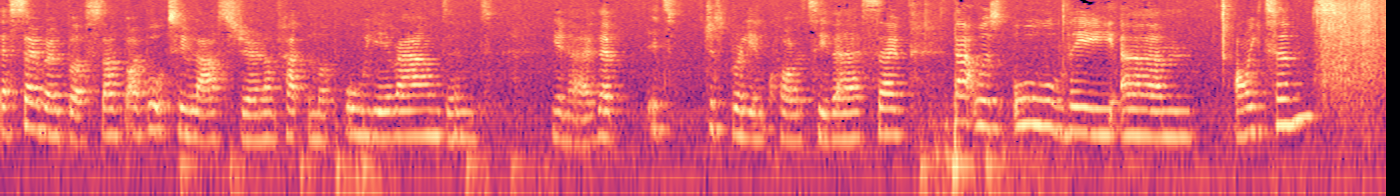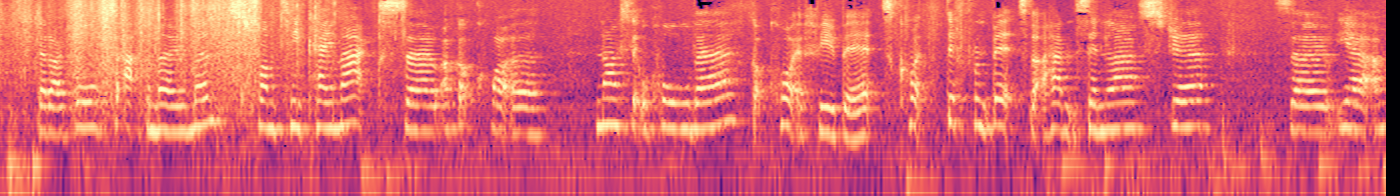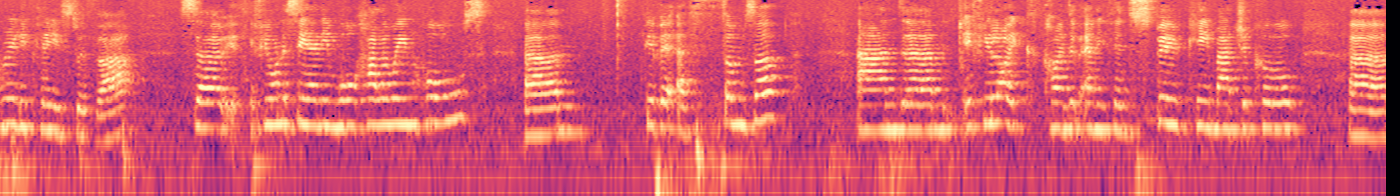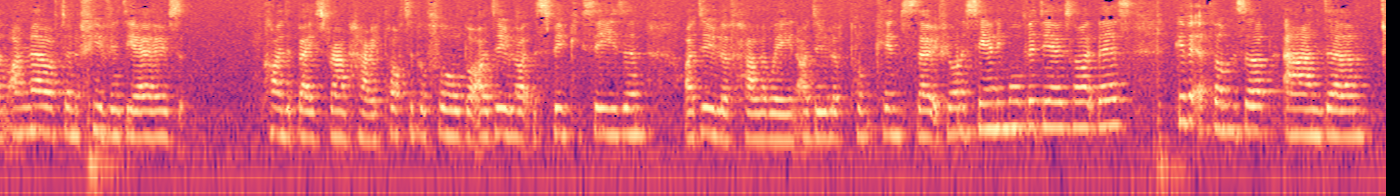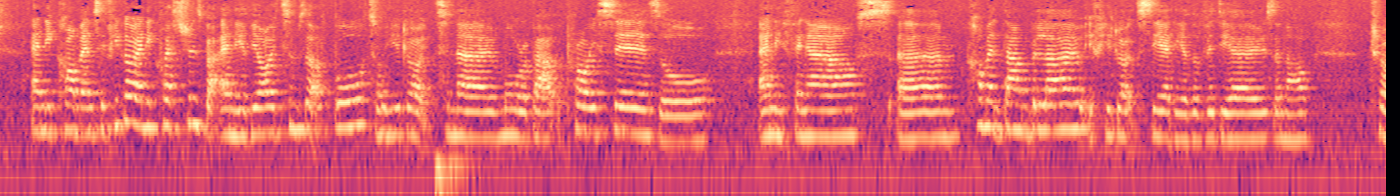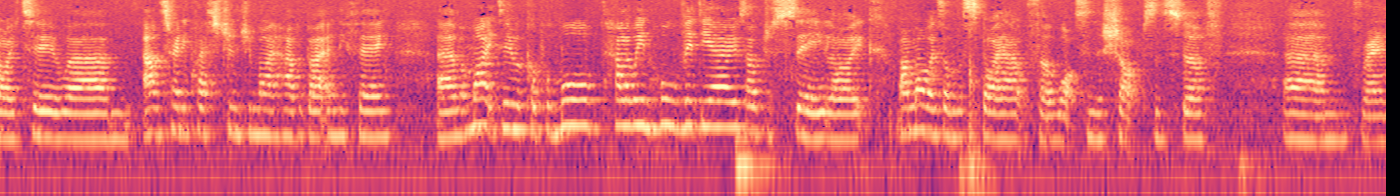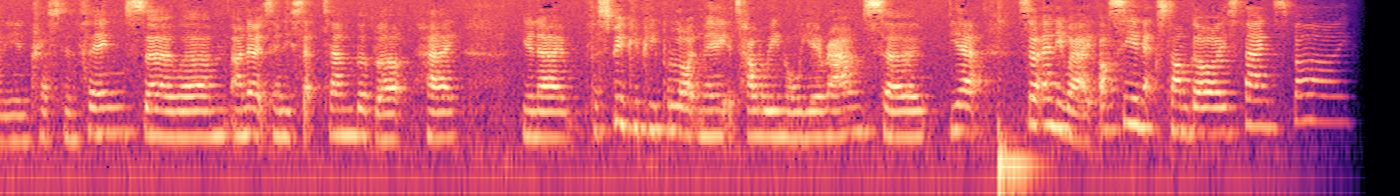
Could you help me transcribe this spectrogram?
they're so robust. I, I bought two last year and I've had them up all year round, and you know they're it's just brilliant quality there. So that was all the um, items that I bought at the moment from TK Maxx. So I've got quite a nice little haul there. Got quite a few bits, quite different bits that I hadn't seen last year. So yeah, I'm really pleased with that. So if you want to see any more Halloween hauls, um, give it a thumbs up. And um, if you like kind of anything spooky, magical, um, I know I've done a few videos kind of based around Harry Potter before, but I do like the spooky season. I do love Halloween, I do love pumpkins. So if you want to see any more videos like this, give it a thumbs up and um, any comments. If you've got any questions about any of the items that I've bought or you'd like to know more about the prices or anything else, um, comment down below if you'd like to see any other videos and I'll try to um, answer any questions you might have about anything. Um, I might do a couple more Halloween haul videos. I'll just see, like, I'm always on the spy out for what's in the shops and stuff um, for any interesting things. So um, I know it's only September, but hey, you know, for spooky people like me, it's Halloween all year round. So yeah. So anyway, I'll see you next time, guys. Thanks. Bye.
